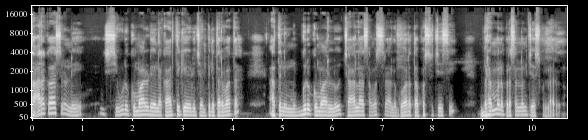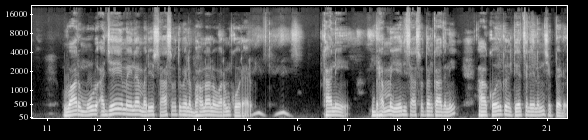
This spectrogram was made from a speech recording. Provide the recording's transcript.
తారకాసురుని శివుడు కుమారుడైన కార్తికేయుడు చంపిన తర్వాత అతని ముగ్గురు కుమారులు చాలా సంవత్సరాలు ఘోర తపస్సు చేసి బ్రహ్మను ప్రసన్నం చేసుకున్నారు. వారు మూడు అజేయమైన మరియు శాశ్వతమైన భవనాల వరం కోరారు. కానీ బ్రహ్మ ఏది శాశ్వతం కాదని ఆ కోరికను తీర్చలేనని చెప్పాడు.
